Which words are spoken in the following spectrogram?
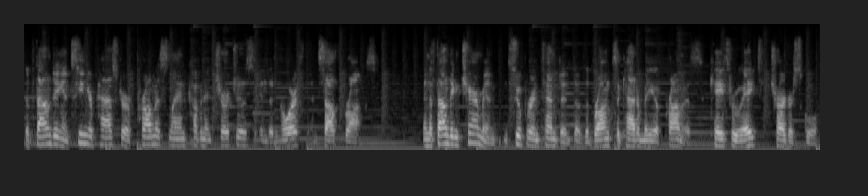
the founding and senior pastor of Promised Land Covenant Churches in the North and South Bronx, and the founding chairman and superintendent of the Bronx Academy of Promise K through 8 charter school.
